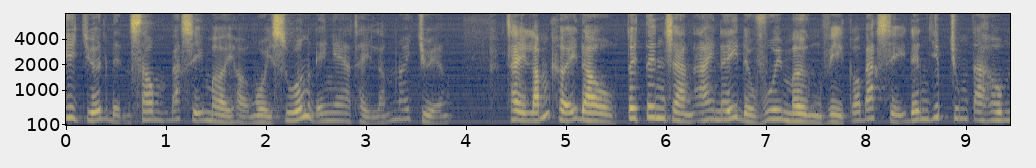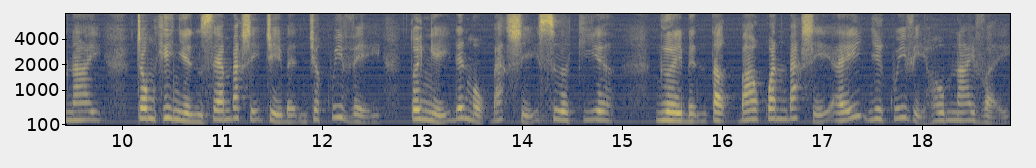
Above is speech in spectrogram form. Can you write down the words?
Khi chữa bệnh xong, bác sĩ mời họ ngồi xuống để nghe thầy lắm nói chuyện. Thầy lắm khởi đầu, tôi tin rằng ai nấy đều vui mừng vì có bác sĩ đến giúp chúng ta hôm nay. Trong khi nhìn xem bác sĩ trị bệnh cho quý vị, tôi nghĩ đến một bác sĩ xưa kia. Người bệnh tật bao quanh bác sĩ ấy như quý vị hôm nay vậy.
